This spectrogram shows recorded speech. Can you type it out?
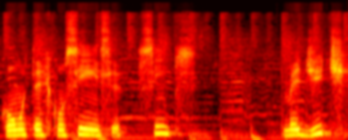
como ter consciência? Simples. Medite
